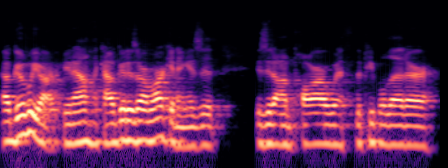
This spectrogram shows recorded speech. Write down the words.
how good we are. You know, like how good is our marketing? Is it is it on par with the people that are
